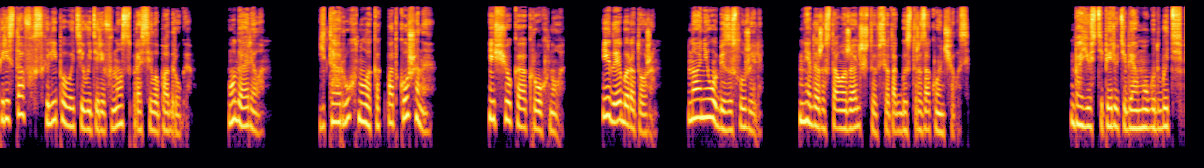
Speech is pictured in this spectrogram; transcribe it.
Перестав всхлипывать и вытерев нос, спросила подруга. «Ударила». «И та рухнула, как подкошенная?» Еще как рухнула. И Дебора тоже. Но они обе заслужили. Мне даже стало жаль, что все так быстро закончилось. «Боюсь, теперь у тебя могут быть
